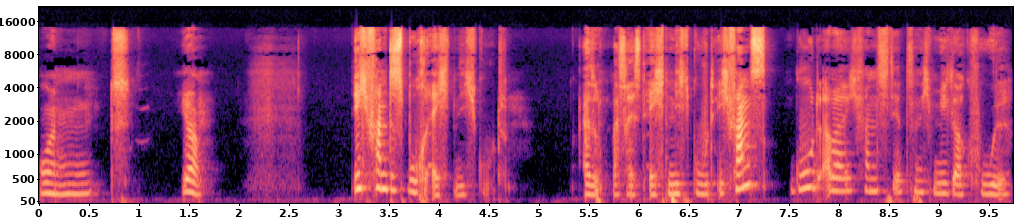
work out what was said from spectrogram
Und ja, ich fand das Buch echt nicht gut. Also, was heißt echt nicht gut? Ich fand's gut, aber ich fand's jetzt nicht mega cool.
